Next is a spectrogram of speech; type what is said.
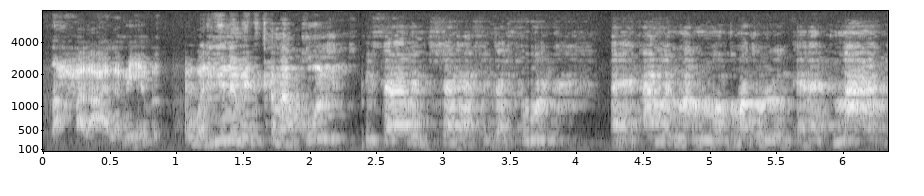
الصحه العالمية واليونميد كما قلت بسبب انتشارها في دارفور تعمل مع منظمات والوكالات مع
